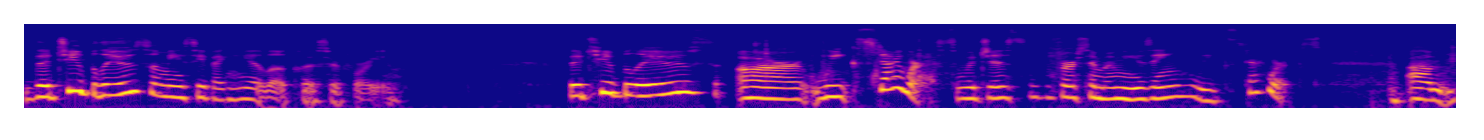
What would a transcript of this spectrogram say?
the two blues, let me see if I can get a little closer for you. The two blues are Weeks Dye Works, which is the first time I'm using Weeks Dye Works. Um,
